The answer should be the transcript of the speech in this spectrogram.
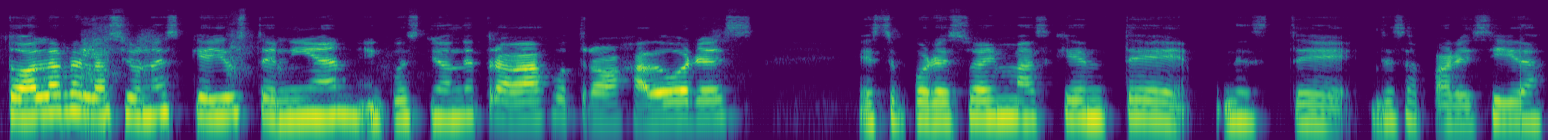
todas las relaciones que ellos tenían en cuestión de trabajo, trabajadores, este, por eso hay más gente este, desaparecida.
